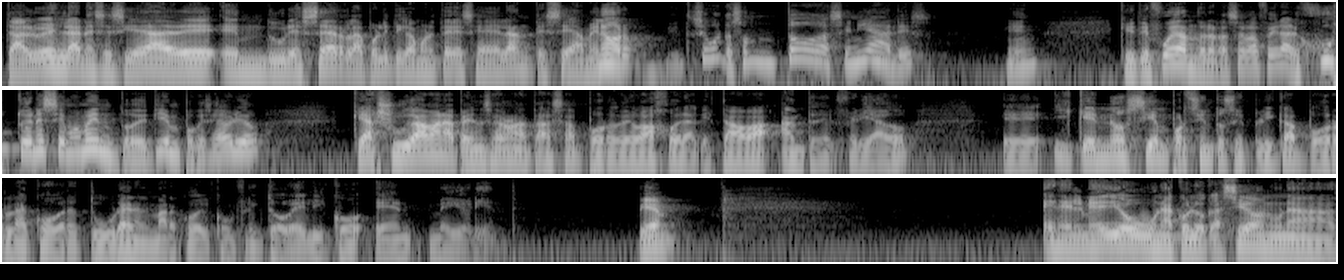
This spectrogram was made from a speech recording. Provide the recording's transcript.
tal vez la necesidad de endurecer la política monetaria hacia adelante sea menor. Entonces, bueno, son todas señales que te fue dando la Reserva Federal justo en ese momento de tiempo que se abrió, que ayudaban a pensar una tasa por debajo de la que estaba antes del feriado. Eh, y que no 100% se explica por la cobertura en el marco del conflicto bélico en Medio Oriente. Bien. En el medio hubo una colocación, una,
